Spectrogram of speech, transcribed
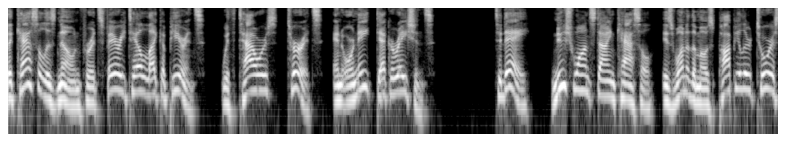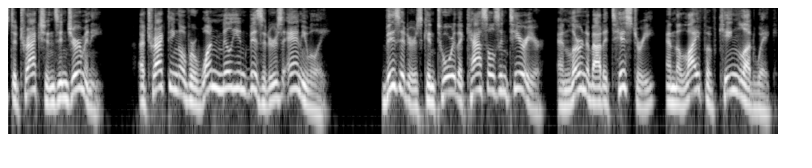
The castle is known for its fairy tale like appearance, with towers, turrets, and ornate decorations. Today, Neuschwanstein Castle is one of the most popular tourist attractions in Germany, attracting over 1 million visitors annually. Visitors can tour the castle's interior and learn about its history and the life of King Ludwig.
